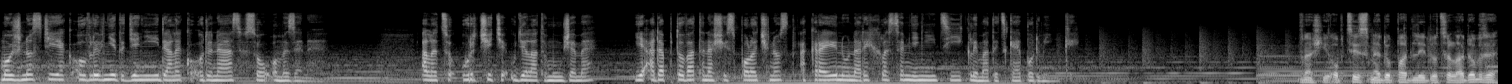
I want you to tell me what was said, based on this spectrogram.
Možnosti, jak ovlivnit dění daleko od nás, jsou omezené. Ale co určitě udělat můžeme, je adaptovat naši společnost a krajinu na rychle se měnící klimatické podmínky. V naší obci jsme dopadli docela dobře,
